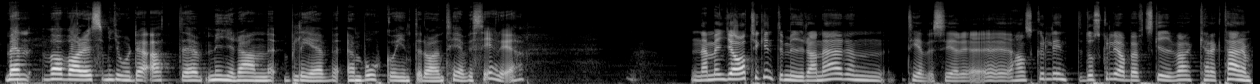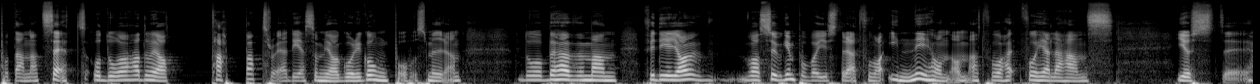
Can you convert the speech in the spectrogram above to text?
Men vad var det som gjorde att eh, Myran blev en bok och inte då en tv-serie? Nej, men jag tycker inte Myran är en tv-serie. Eh, han skulle inte, då skulle jag behövt skriva karaktären på ett annat sätt och då hade jag tappat, tror jag, det som jag går igång på hos Myran. Då behöver man, för det jag var sugen på var just det där att få vara inne i honom, att få, få hela hans, just eh,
